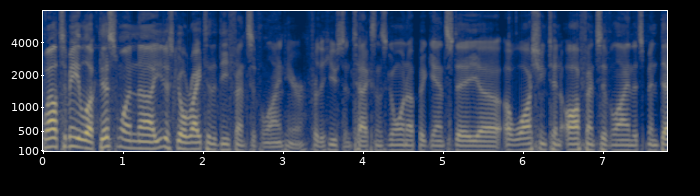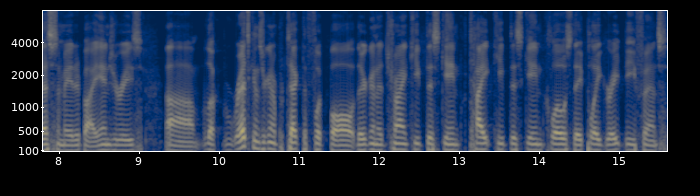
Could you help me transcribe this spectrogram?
Well, to me, look, this one uh, you just go right to the defensive line here for the Houston Texans, going up against a uh, a Washington offensive line that's been decimated by injuries. Um, look, Redskins are going to protect the football. They're going to try and keep this game tight, keep this game close. They play great defense,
